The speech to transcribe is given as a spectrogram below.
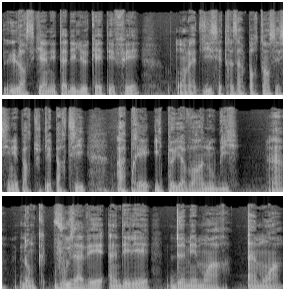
lorsqu'il y a un état des lieux qui a été fait, on l'a dit, c'est très important, c'est signé par toutes les parties. Après, il peut y avoir un oubli. Hein Donc vous avez un délai de mémoire un mois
